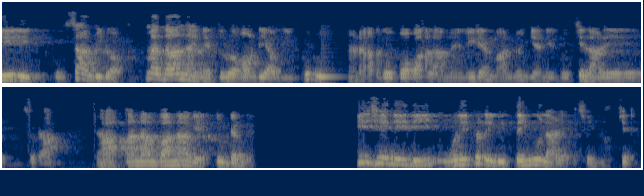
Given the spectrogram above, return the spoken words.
လေးတွေကိုစပြီးတော့မှတ်သားနိုင်တဲ့သူတော်ကောင်းတယောက်ဒီခုလိုခန္ဓာကိုယ်ပေါ်ပါလာမယ်လေထဲမှာလွင့်ကျန်နေလို့ဖြစ်လာတယ်ဆိုတာဒါအာနာပါနကတုတ္တမှုဒီအချိန်လေးဒီဝင်လေထွက်လေတွေတိမ်မွေးလာတဲ့အချိန်မှာဖြစ်တယ်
